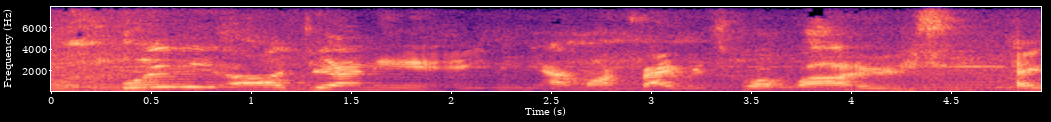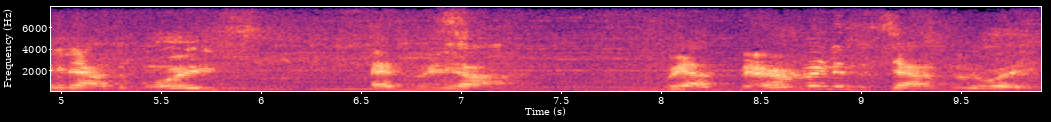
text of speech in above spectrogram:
We are down here eating at my favourite spot, Wahoo's, hanging out with the boys, and we uh, we have Bereman in the town for the week.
